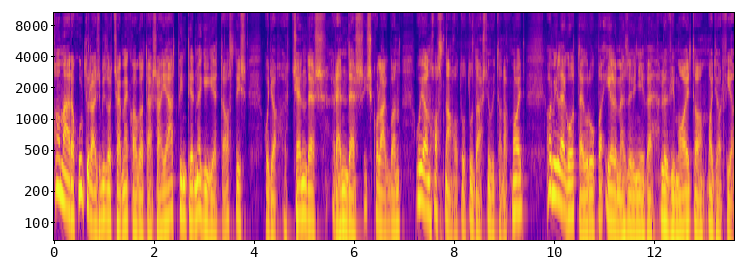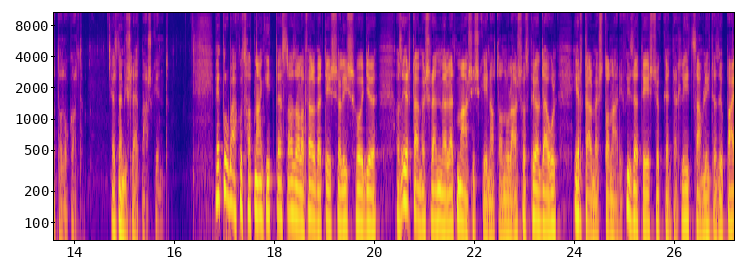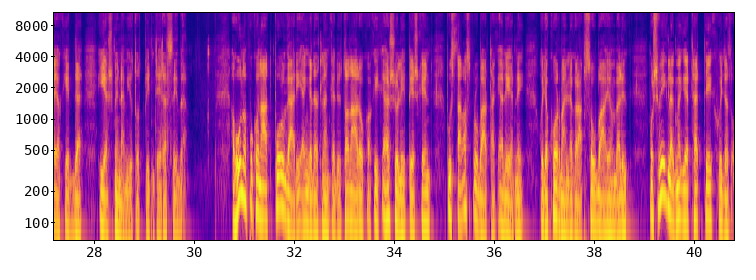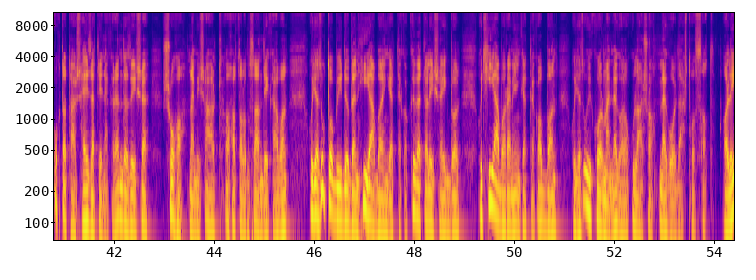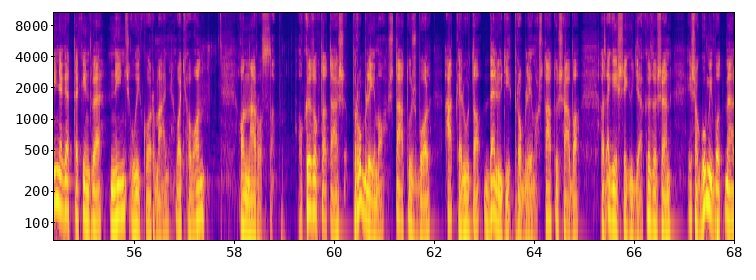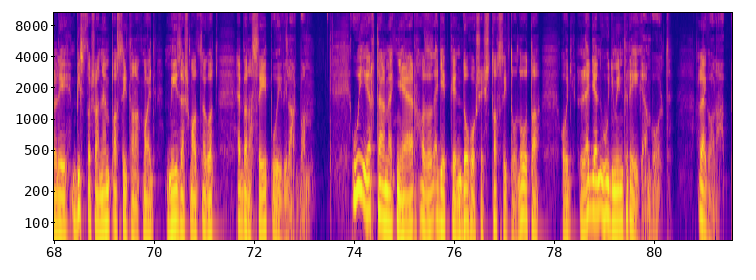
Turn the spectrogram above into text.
Ha már a Kulturális Bizottság meghallgatásán járt, Pintér megígérte azt is, hogy a csendes, rendes iskolákban olyan használható tudást nyújtanak majd, ami legott Európa élmezőnyéve lövi majd a magyar fiatalokat. Ez nem is lehet másként. Megpróbálkozhatnánk itt persze azzal a felvetéssel is, hogy az értelmes rend mellett más is kéne a tanuláshoz, például értelmes tanári fizetés, csökkentett létszám, létező pályakép, de ilyesmi nem jutott Pintér eszébe. A hónapokon át polgári engedetlenkedő tanárok, akik első lépésként pusztán azt próbálták elérni, hogy a kormány legalább szóba álljon velük, most végleg megérthették, hogy az oktatás helyzetének rendezése soha nem is állt a hatalom szándékában, hogy az utóbbi időben hiába engedtek a követeléseikből, hogy hiába reménykedtek abban, hogy az új kormány megalakulása megoldást hozhat. A lényeget tekintve nincs új kormány, vagy ha van, annál rosszabb a közoktatás probléma státusból átkerült a belügyi probléma státusába, az egészségügyel közösen, és a gumibot mellé biztosan nem passzítanak majd mézes madzagot ebben a szép új világban. Új értelmet nyer az az egyébként dohos és taszító nóta, hogy legyen úgy, mint régen volt. Legalább.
